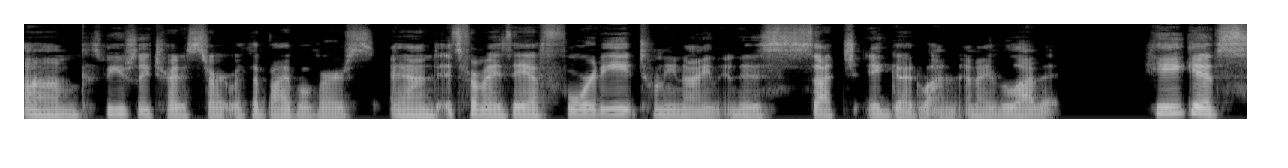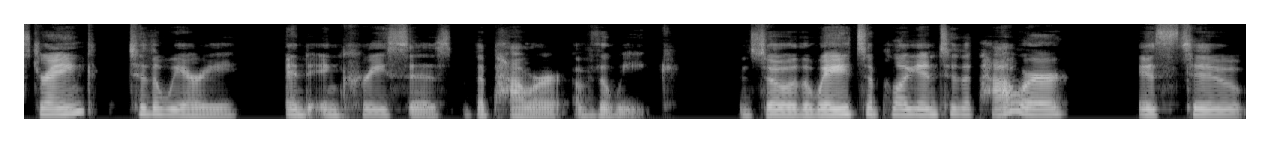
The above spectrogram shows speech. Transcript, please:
um, because we usually try to start with a Bible verse, and it's from Isaiah 40, 29, and it is such a good one, and I love it. He gives strength to the weary and increases the power of the weak. And so the way to plug into the power is to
